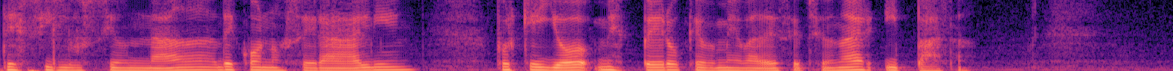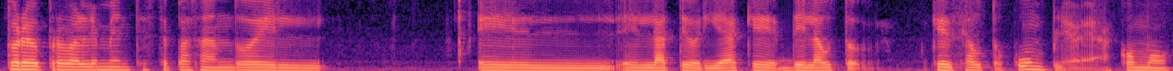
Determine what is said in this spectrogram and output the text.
desilusionada de conocer a alguien porque yo me espero que me va a decepcionar y pasa. Pero probablemente esté pasando el, el, la teoría que del auto que se autocumple, ¿vea? Como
